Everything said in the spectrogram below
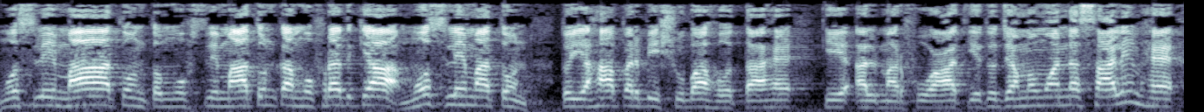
मुस्लिमातुन। तो मुस्लिमातुन का मुफरद क्या? मुस्लिमतुन। तो यहाँ पर भी शुबा होता है कि अल मरफुआत ये तो जमा मुन्नस सालिम है।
